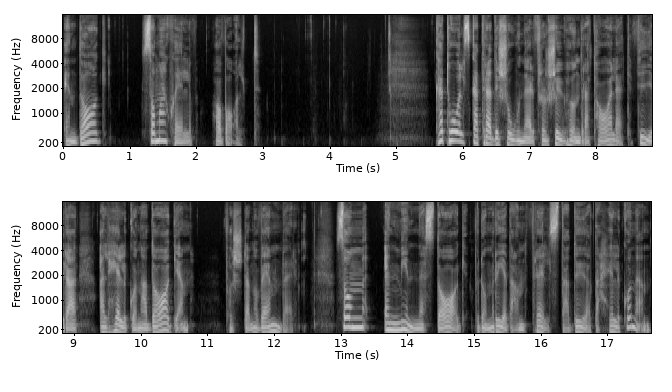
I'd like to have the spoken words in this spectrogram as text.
En dag som man själv har valt. Katolska traditioner från 700-talet firar allhelgonadagen 1 november som en minnesdag för de redan frälsta döda helgonen.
